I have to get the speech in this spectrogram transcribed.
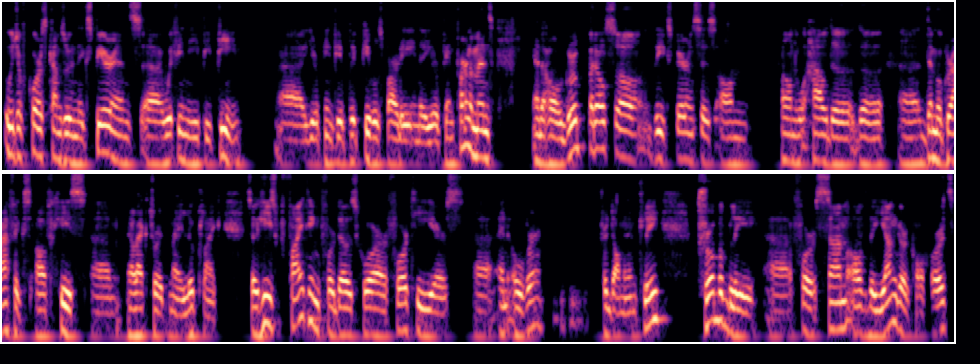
which of course comes with an experience uh, within the EPP, uh, European People's Party in the European Parliament, and the whole group, but also the experiences on on how the the uh, demographics of his um, electorate may look like. So he's fighting for those who are 40 years uh, and over, predominantly, probably uh, for some of the younger cohorts.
